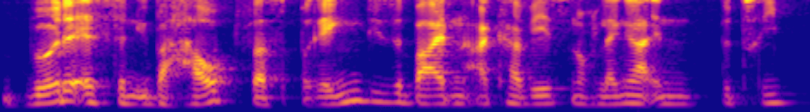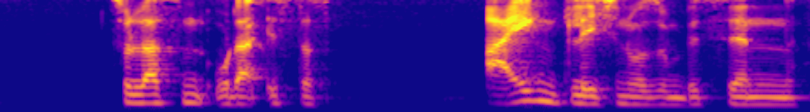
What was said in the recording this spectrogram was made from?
würde es denn überhaupt was bringen, diese beiden AKWs noch länger in Betrieb zu lassen? Oder ist das eigentlich nur so ein bisschen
